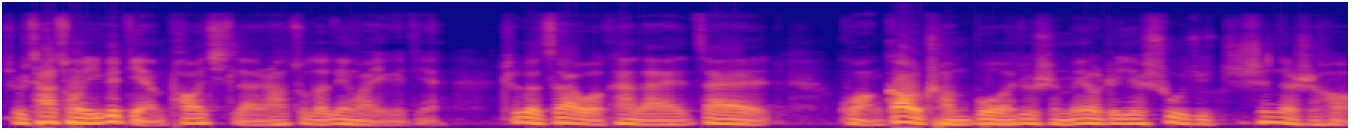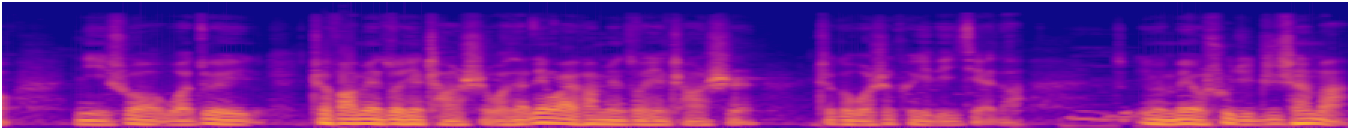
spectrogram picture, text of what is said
就是他从一个点抛起来，然后做到另外一个点。这个在我看来，在广告传播就是没有这些数据支撑的时候，你说我对这方面做一些尝试，我在另外一方面做一些尝试，这个我是可以理解的，因为没有数据支撑嘛。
